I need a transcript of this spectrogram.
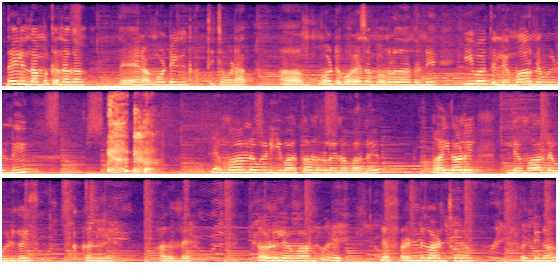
എന്തായാലും നമുക്ക് എന്താക്കാം നേരെ അങ്ങോട്ടേക്ക് കത്തിച്ചോടാം. അങ്ങോട്ട് കുറേ സംഭവങ്ങൾ കാണുന്നുണ്ട് ഈ ഭാഗത്ത് ലെമാറിന്റെ വീടുണ്ട്. ലെമാറിന്റെ വീട് ഈ ഭാഗത്താന്നുള്ളതെന്നാ പറഞ്ഞത് ആ ഇതാണ് ലെമാറിന്റെ വീട് ഗൈസ് കണ്ടില്ലേ? അതന്നെ. ഇതാണ് ലെമാറിന്റെ വീട്. എന്റെ ഫ്രണ്ട് കാണിച്ചു തരാം. ഫ്രണ്ട് ഇതാ.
